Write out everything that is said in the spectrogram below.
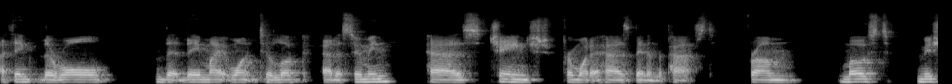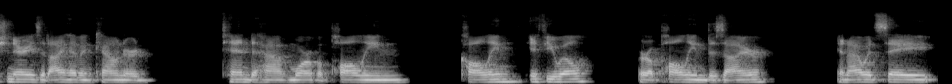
I think the role that they might want to look at assuming has changed from what it has been in the past. From most missionaries that I have encountered tend to have more of a Pauline calling, if you will, or a Pauline desire and I would say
